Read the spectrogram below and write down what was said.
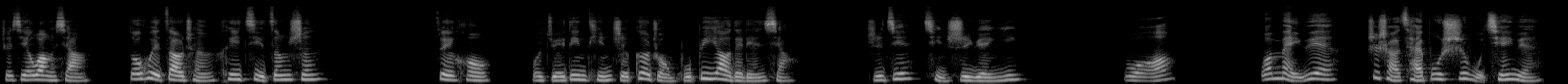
这些妄想都会造成黑气增生。最后，我决定停止各种不必要的联想，直接请示原因。我，我每月至少才布施五千元，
